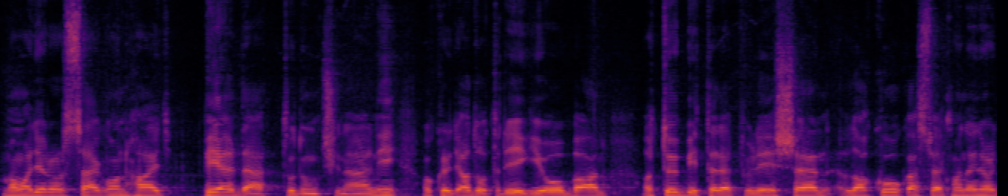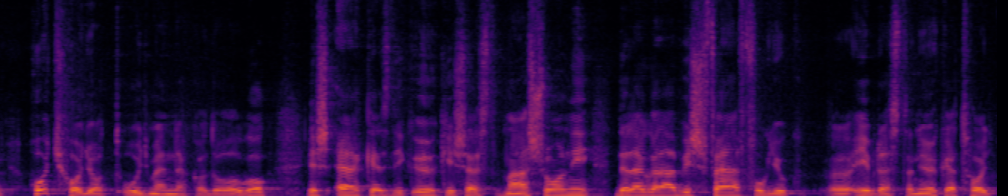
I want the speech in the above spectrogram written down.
ma Magyarországon, ha egy példát tudunk csinálni, akkor egy adott régióban a többi településen lakók azt fogják mondani, hogy hogy, hogy ott úgy mennek a dolgok, és elkezdik ők is ezt másolni, de legalábbis fel fogjuk ébreszteni őket, hogy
